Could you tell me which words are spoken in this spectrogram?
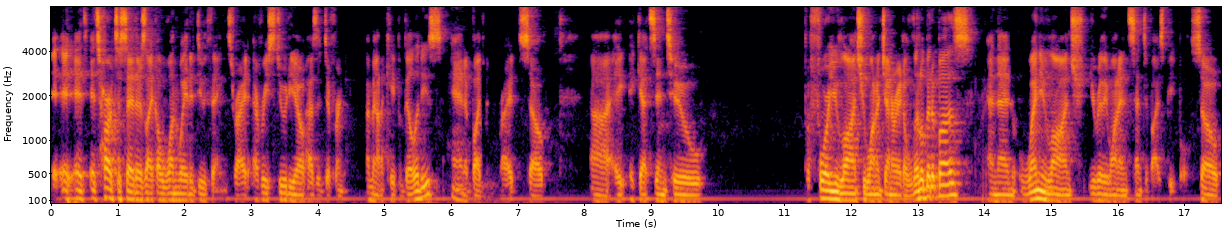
It, it, it's hard to say there's like a one way to do things, right? Every studio has a different amount of capabilities and a budget, right? So uh, it, it gets into before you launch, you want to generate a little bit of buzz. And then when you launch, you really want to incentivize people. So,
